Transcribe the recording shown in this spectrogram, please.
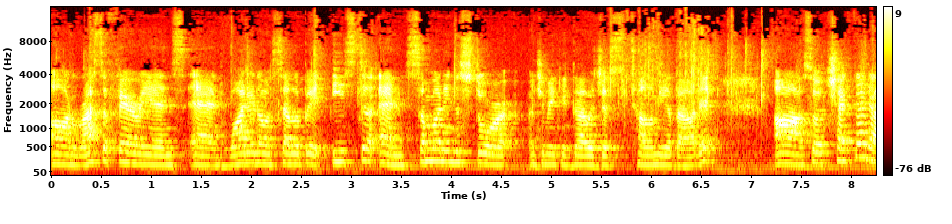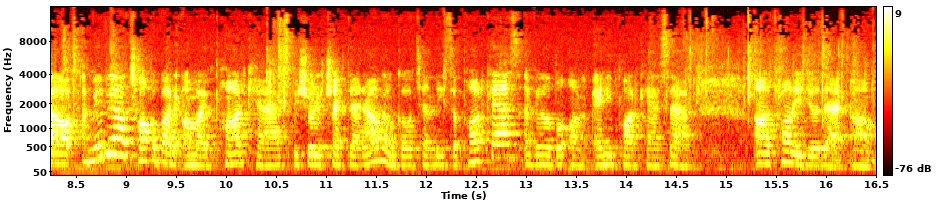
on Rastafarians and why they don't celebrate Easter. And someone in the store, a Jamaican guy, was just telling me about it. Uh, so check that out. And maybe I'll talk about it on my podcast. Be sure to check that out on Go 10 Lisa Podcast, available on any podcast app. I'll probably do that um,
